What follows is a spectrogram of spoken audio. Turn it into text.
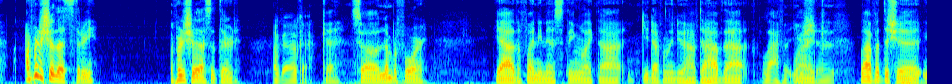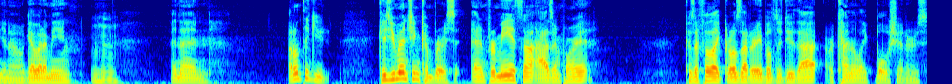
I'm pretty sure that's three. I'm pretty sure that's the third. Okay, okay. Okay, so number four. Yeah, the funniness thing like that. You definitely do have to have that. Laugh at your Like- shit. Laugh at the shit, you know, get what I mean? Mm-hmm. And then I don't think you cuz you mentioned converse and for me it's not as important cuz I feel like girls that are able to do that are kind of like bullshitters.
